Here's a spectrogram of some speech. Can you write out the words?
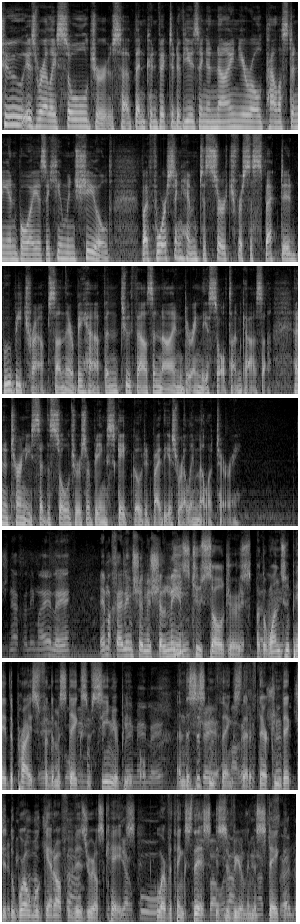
Two Israeli soldiers have been convicted of using a nine-year-old Palestinian boy as a human shield by forcing him to search for suspected booby traps on their behalf in 2009 during the assault on Gaza. An attorney said the soldiers are being scapegoated by the Israeli military. These two soldiers are the ones who paid the price for the mistakes of senior people, and the system thinks that if they're convicted, the world will get off of Israel's case. Whoever thinks this is severely mistaken.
